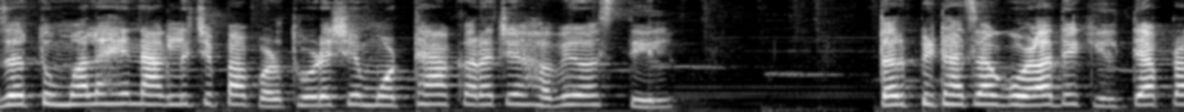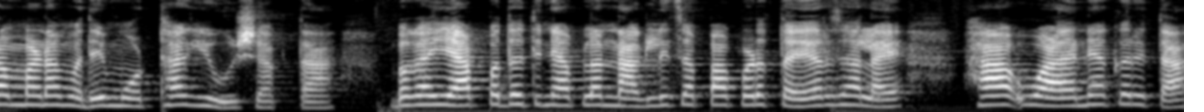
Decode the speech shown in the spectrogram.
जर तुम्हाला हे नागलीचे पापड थोडेसे मोठ्या आकाराचे हवे असतील तर पिठाचा गोळा देखील त्या प्रमाणामध्ये मोठा घेऊ शकता. बघा या पद्धतीने आपला नागलीचा पापड तयार झालाय. हा वाळण्याकरिता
